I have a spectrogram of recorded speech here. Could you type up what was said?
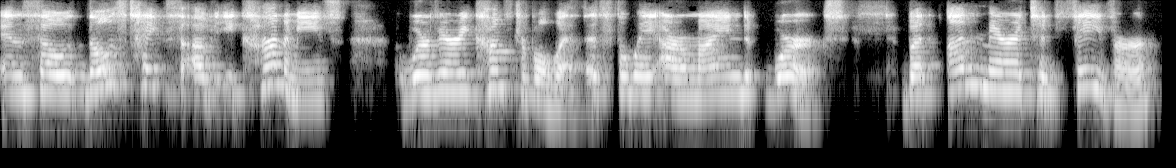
And so those types of economies we're very comfortable with. It's the way our mind works. But unmerited favor,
